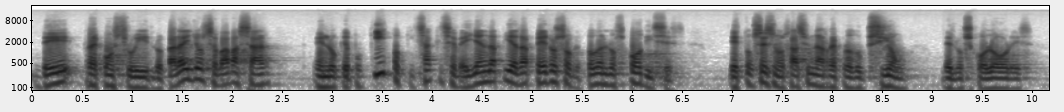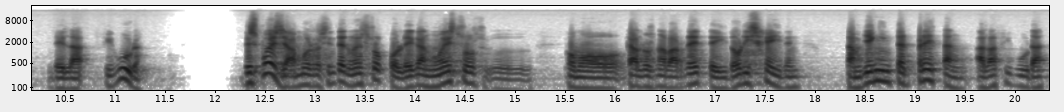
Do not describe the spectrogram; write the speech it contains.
de reconstruirlo. Para ello se va a basar en lo que poquito quizá que se veía en la piedra, pero sobre todo en los códices. Y entonces nos hace una reproducción de los colores de la figura. Después, ya muy reciente nuestro, colegas nuestros uh, como Carlos Navarrete y Doris Hayden, también interpretan a la figura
